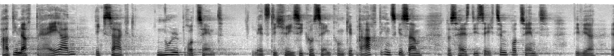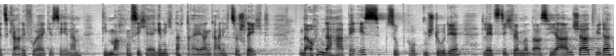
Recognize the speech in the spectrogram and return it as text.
hat die nach drei Jahren exakt null Prozent letztlich Risikosenkung gebracht insgesamt. Das heißt, die 16 Prozent die wir jetzt gerade vorher gesehen haben, die machen sich eigentlich nach drei Jahren gar nicht so schlecht. Und auch in der HPS-Subgruppenstudie, letztlich, wenn man das hier anschaut, wieder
